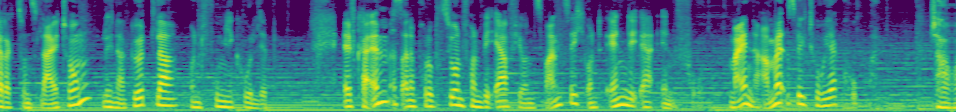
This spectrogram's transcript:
Redaktionsleitung Lena Gürtler und Fumiko Lipp. FKM ist eine Produktion von BR24 und NDR Info. Mein Name ist Viktoria Kogmann. Ciao.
